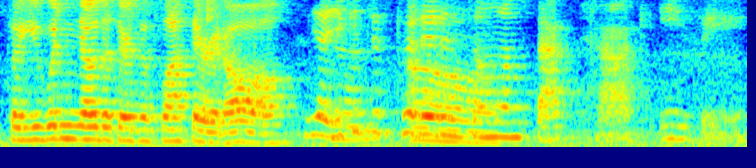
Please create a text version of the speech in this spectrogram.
so you wouldn't know that there's a slot there at all. Yeah, you Yeah. could just put it in Oh. someone's backpack, easy.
